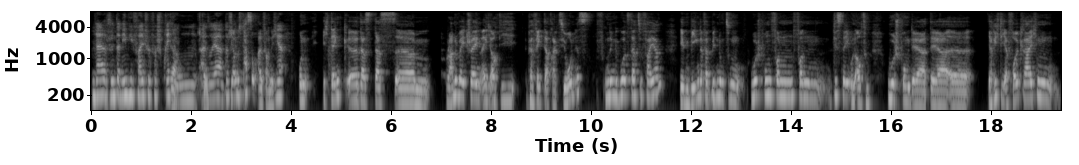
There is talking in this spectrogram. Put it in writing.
Ja, das sind dann irgendwie falsche Versprechungen. Ja, also ja, das Ja, und das passt auch einfach nicht. Ja. Und ich denke, äh, dass das ähm, Runaway Train eigentlich auch die perfekte Attraktion ist, um den Geburtstag zu feiern. Eben wegen der Verbindung zum Ursprung von, von Disney und auch zum Ursprung der, der äh, ja richtig erfolgreichen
